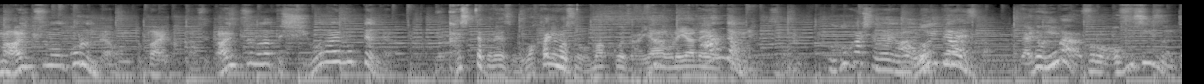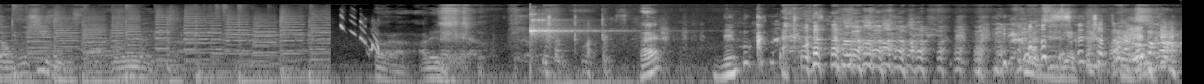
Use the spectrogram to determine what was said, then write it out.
まああいつも怒るんだよ本当バイク貸せて。あいつもだって45台持ってんだよ。貸したくないですよ。わかりますよマッコイさん。いや俺やだよ。なんだもん動かしてないのあが置いてないですか？いやでも今そのオフシーズンっちゃオフシーズンですから飲みないですから。だからあれですけどはい眠くなってますあロバか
